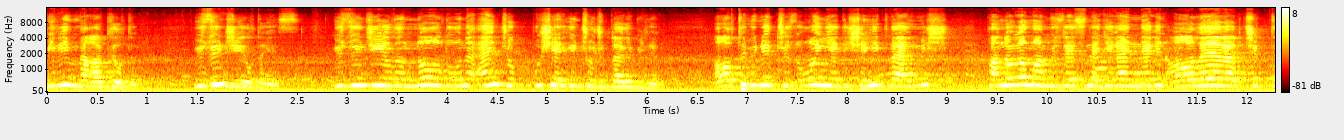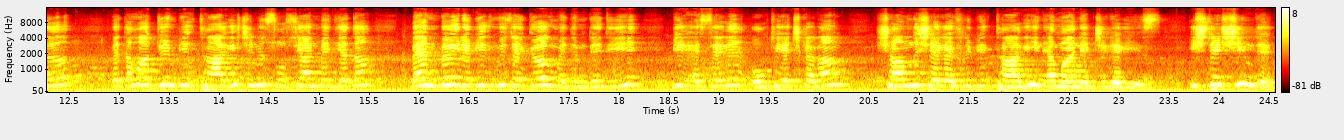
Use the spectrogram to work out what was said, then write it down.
bilim ve akıldır. 100. yıldayız. 100. yılın ne olduğunu en çok bu şehrin çocukları bilir. 6317 şehit vermiş, Panorama Müzesi'ne girenlerin ağlayarak çıktığı ve daha dün bir tarihçinin sosyal medyada ben böyle bir müze görmedim dediği bir eseri ortaya çıkaran şanlı şerefli bir tarihin emanetçileriyiz. İşte şimdi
